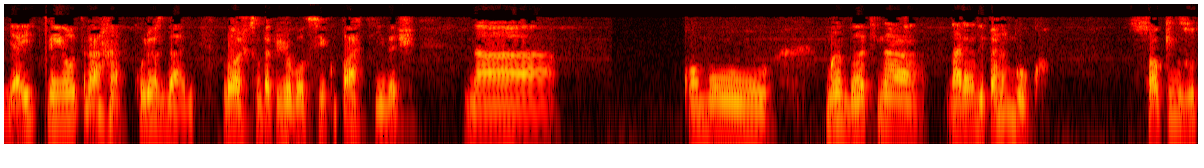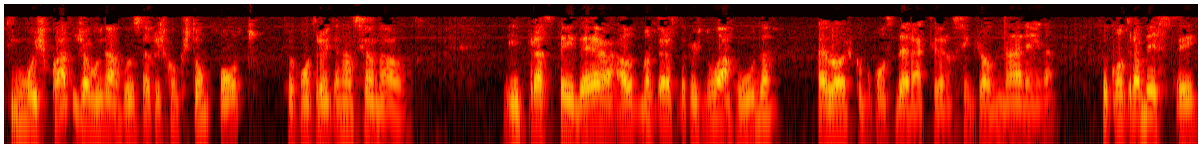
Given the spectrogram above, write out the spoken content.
E aí tem outra curiosidade. Lógico, o Santa Cruz jogou cinco partidas na como mandante na, na Arena de Pernambuco. Só que nos últimos quatro jogos na o Santa Cruz conquistou um ponto foi contra o Internacional. E para você ter ideia, a última vitória da Cruz no Arruda, é lógico, vou considerar que tiveram cinco jogos na arena, foi contra o ABC.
